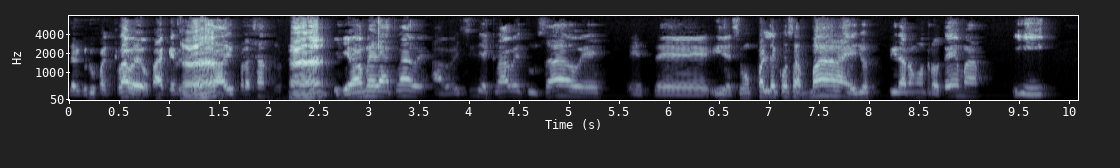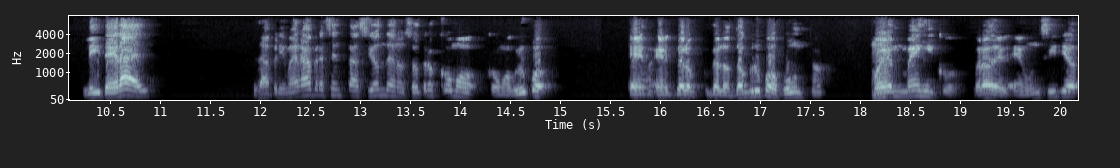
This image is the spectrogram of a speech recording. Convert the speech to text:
del grupo en clave, o para que lo estaba disfrazando. Ajá. Y llévame la clave, a ver si de clave tú sabes, este, y decimos un par de cosas más, ellos tiraron otro tema, y literal, la primera presentación de nosotros como, como grupo, eh, eh, de, los- de los dos grupos juntos, fue en México, brother, en un sitio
